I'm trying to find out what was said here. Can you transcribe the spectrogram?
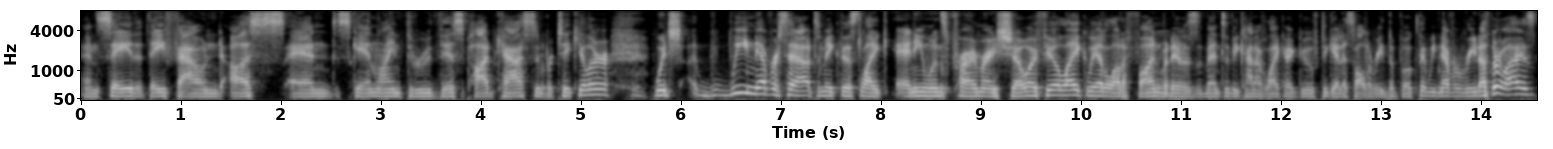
and say that they found us and Scanline through this podcast in particular, which we never set out to make this like anyone's primary show. I feel like we had a lot of fun, but it was meant to be kind of like a goof to get us all to read the book that we never read otherwise.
